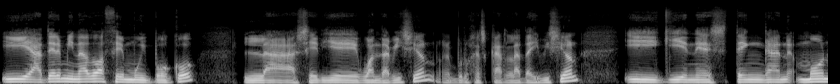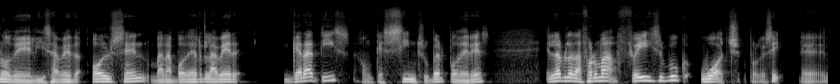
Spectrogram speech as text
Y ha terminado hace muy poco la serie WandaVision, Bruja Escarlata y Visión, y quienes tengan mono de Elizabeth Olsen van a poderla ver gratis, aunque sin superpoderes, en la plataforma Facebook Watch, porque sí, eh,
